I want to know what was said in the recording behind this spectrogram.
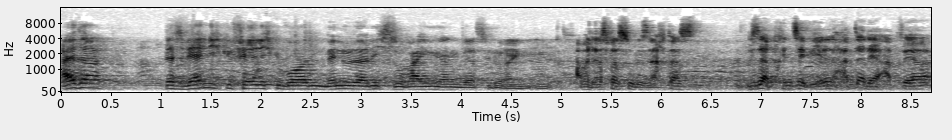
Alter, das wäre nicht gefährlich geworden, wenn du da nicht so reingegangen wärst, wie du reingegangen bist. Aber das, was du gesagt hast, dieser prinzipiell hat er der Abwehr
